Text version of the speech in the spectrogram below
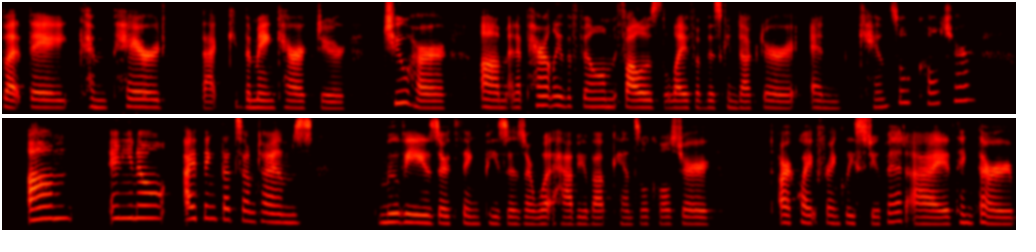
but they compared that the main character to her. Um, and apparently, the film follows the life of this conductor and cancel culture. Um, and you know, I think that sometimes movies or think pieces or what have you about cancel culture are quite frankly stupid. I think they're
